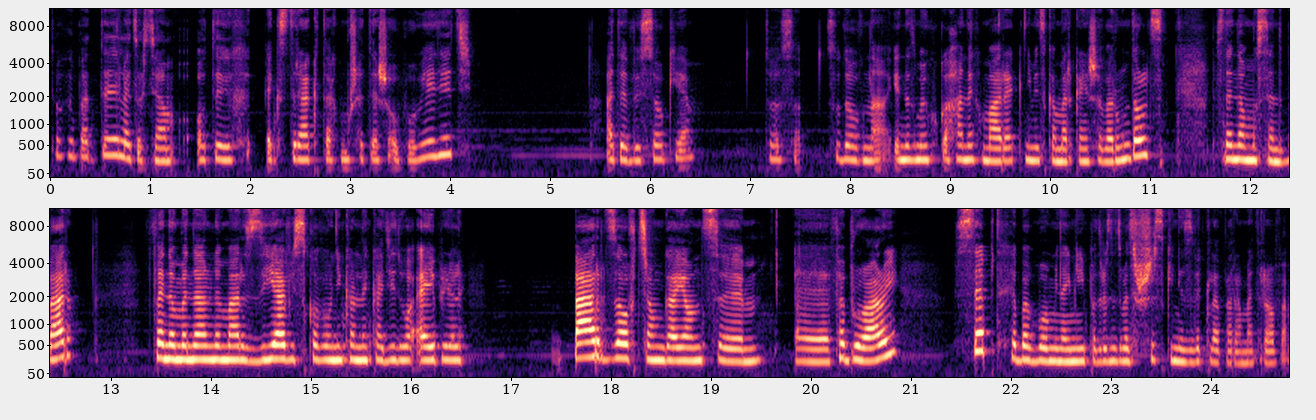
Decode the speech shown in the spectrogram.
to chyba tyle, co chciałam o tych ekstraktach. Muszę też opowiedzieć. A te wysokie to cudowna, jedna z moich ukochanych marek, niemiecka marka niszowa Rundolz. Nena Mustang Bar. Fenomenalny mar, zjawiskowe, unikalne kadzidło April. Bardzo wciągający e, February. Sept chyba było mi najmniej po drodze, natomiast wszystkie niezwykle parametrowe.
